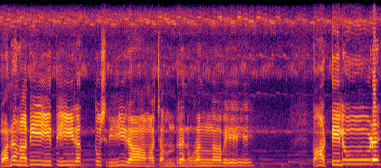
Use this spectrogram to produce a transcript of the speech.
വനനദീ തീരത്തു ശ്രീരാമചന്ദ്രനുറങ്ങവേ. കാട്ടിലൂടെ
